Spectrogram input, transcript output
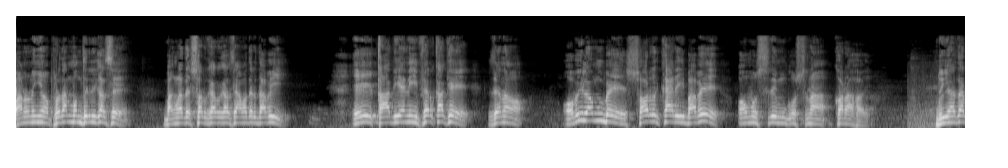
মাননীয় প্রধানমন্ত্রীর কাছে, বাংলাদেশ সরকারের কাছে আমাদের দাবি, এই কাদিয়ানি ফেরকাকে যেন অবিলম্বে সরকারিভাবে অমুসলিম ঘোষণা করা হয়। দুই হাজার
